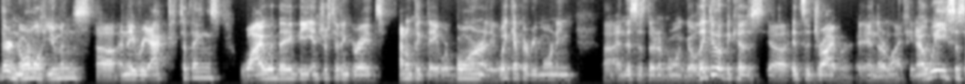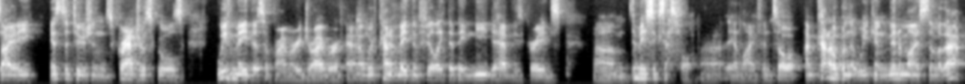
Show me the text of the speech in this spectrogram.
they're normal humans uh, and they react to things. Why would they be interested in grades? I don't think they were born or they wake up every morning uh, and this is their number one goal. They do it because uh, it's a driver in their life. You know, we, society, institutions, graduate schools, we've made this a primary driver and we've kind of made them feel like that they need to have these grades um, to be successful uh, in life. And so I'm kind of hoping that we can minimize some of that.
